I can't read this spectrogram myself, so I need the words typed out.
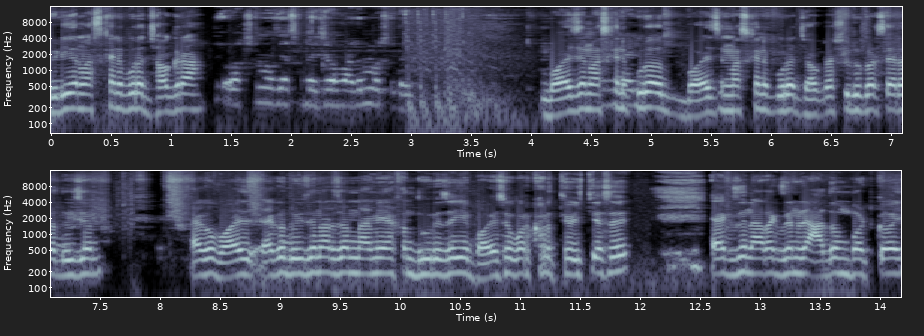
ভিডিওর মাঝখানে পুরো ঝগড়া। বয়েজের মাঝখানে পুরো বয়েজের মাঝখানে পুরো ঝগড়া শুরু করছে এরা দুইজন। এগো বয়েজ এগো দুইজনের জন্য আমি এখন দূরে যাই ভয়েস ওভার করতে হইতেছে। একজন আর একজনের আদম বট কয়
